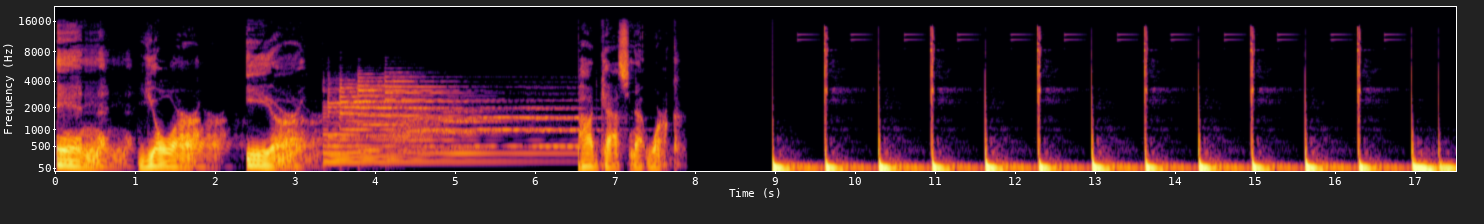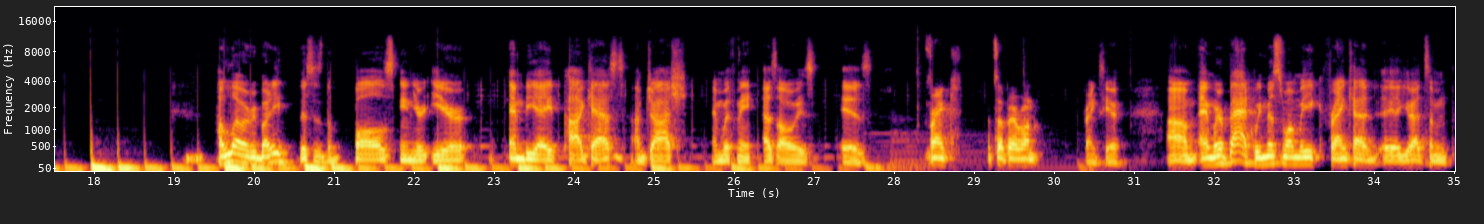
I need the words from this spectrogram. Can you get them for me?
in your ear. Podcast Network. Hello, everybody. This is the Balls in Your Ear NBA podcast. I'm Josh, and with me, as always, is Frank, what's up, everyone? Frank's here, um, and we're back. We missed one week. Frank had uh, you had some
